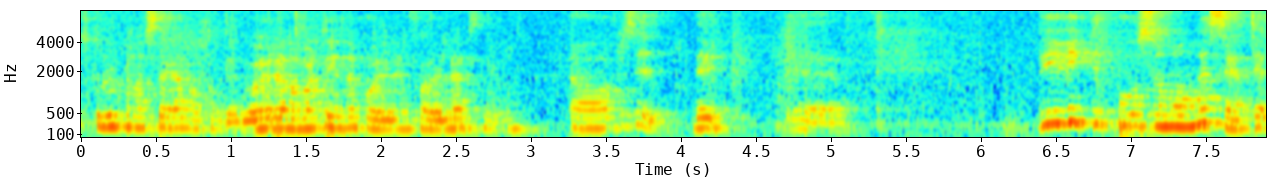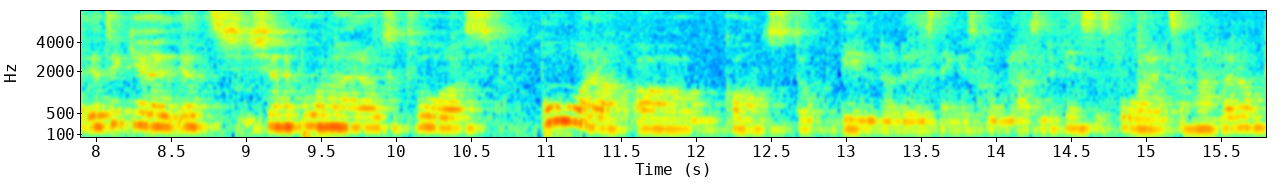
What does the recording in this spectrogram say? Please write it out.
Skulle du kunna säga något om det? Du har ju redan varit inne på det i din föreläsning. Ja, precis. Det, eh, det är viktigt på så många sätt. Jag, jag tycker jag känner på mig här också två spår av, av konst och bildundervisning i skolan. Så det finns spåret som handlar om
